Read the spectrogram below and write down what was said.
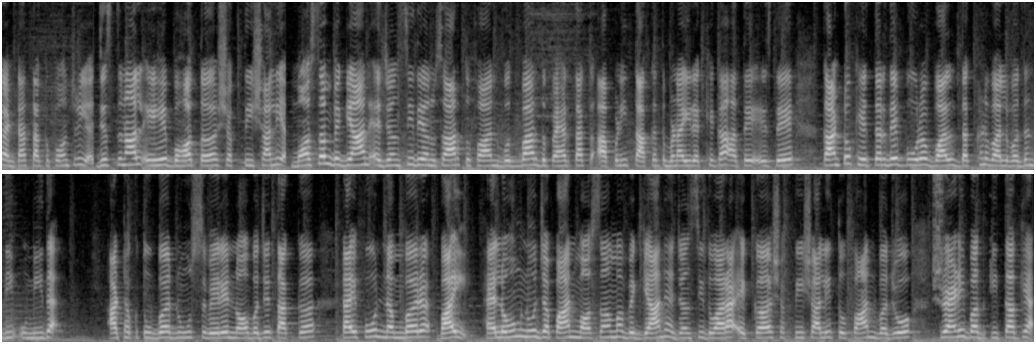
ਘੰਟਾ ਤੱਕ ਪਹੁੰਚ ਰਹੀ ਹੈ, ਜਿਸ ਨਾਲ ਇਹ ਬਹੁਤ ਸ਼ਕਤੀਸ਼ਾਲੀ ਹੈ। ਮੌਸਮ ਵਿਗਿਆਨ ਏਜੰਸੀ ਦੇ ਅਨੁਸਾਰ ਤੂਫਾਨ ਬੁੱਧਵਾਰ ਦੁਪਹਿਰ ਤੱਕ ਆਪਣੀ ਤਾਕਤ ਬਣਾਈ ਰੱਖੇਗਾ ਅਤੇ ਇਸ ਦੇ ਕਾਂਟੋ ਖੇਤਰ ਦੇ ਪੂਰਬ ਵੱਲ, ਦੱਖਣ ਵੱਲ ਵਧਣ ਦੀ ਉਮੀਦ ਹੈ। 8 ਅਕਤੂਬਰ ਨੂੰ ਸਵੇਰੇ 9 ਵਜੇ ਤੱਕ ਟਾਈਫੂਨ ਨੰਬਰ 22 ਹੈਲੋਂਗ ਨੂੰ ਜਾਪਾਨ ਮੌਸਮ ਵਿਗਿਆਨ ਏਜੰਸੀ ਦੁਆਰਾ ਇੱਕ ਸ਼ਕਤੀਸ਼ਾਲੀ ਤੂਫਾਨ ਵਜੋਂ ਸ਼੍ਰੇਣੀਬੱਧ ਕੀਤਾ ਗਿਆ।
